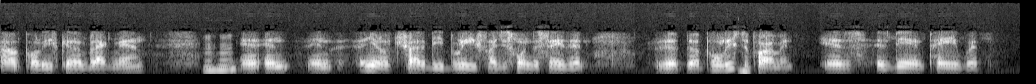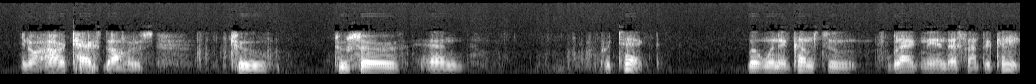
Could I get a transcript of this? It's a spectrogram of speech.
uh, police killing black men, mm-hmm. and, and, and and you know try to be brief. I just wanted to say that the the police department is is being paid with you know our tax dollars to to serve and protect, but when it comes to black men, that's not the case.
